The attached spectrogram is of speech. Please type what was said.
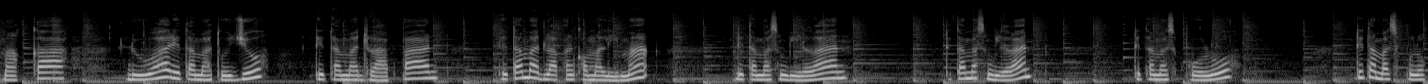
Maka 2 ditambah 7 ditambah 8 ditambah 8,5 ditambah 9 ditambah 9 ditambah 10 ditambah 10,5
